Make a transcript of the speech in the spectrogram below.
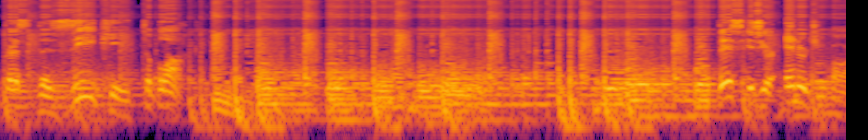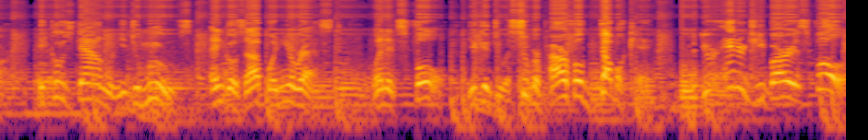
Press the Z key to block. This is your energy bar. It goes down when you do moves and goes up when you rest. When it's full, you can do a super powerful double kick. Your energy bar is full.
